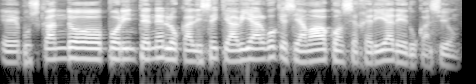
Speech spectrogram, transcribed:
eh, buscando por internet, localicé que había algo que se llamaba Consejería de Educación.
